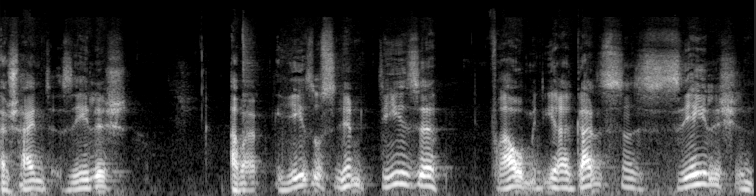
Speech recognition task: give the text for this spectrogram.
erscheint seelisch, aber Jesus nimmt diese Frau mit ihrer ganzen seelischen,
